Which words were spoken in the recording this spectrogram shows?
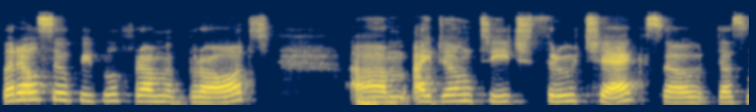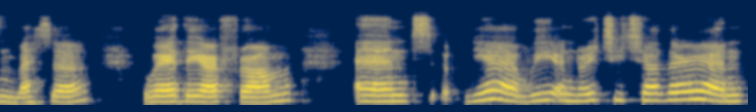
but also people from abroad. Um, mm-hmm. I don't teach through Czech, so it doesn't matter where they are from. And yeah, we enrich each other, and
